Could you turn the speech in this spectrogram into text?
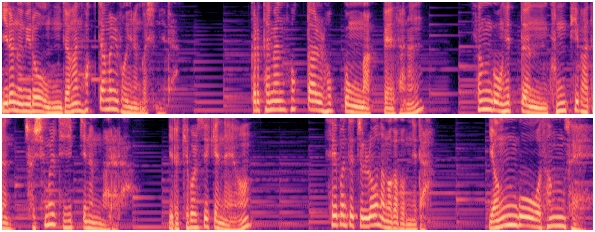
이런 의미로 웅장한 확장을 보이는 것입니다. 그렇다면 혹달 혹궁 막배사는 성공했든 궁피받은 초심을 뒤집지는 말아라. 이렇게 볼 수 있겠네요. 세 번째 줄로 넘어가 봅니다. 영고성쇠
